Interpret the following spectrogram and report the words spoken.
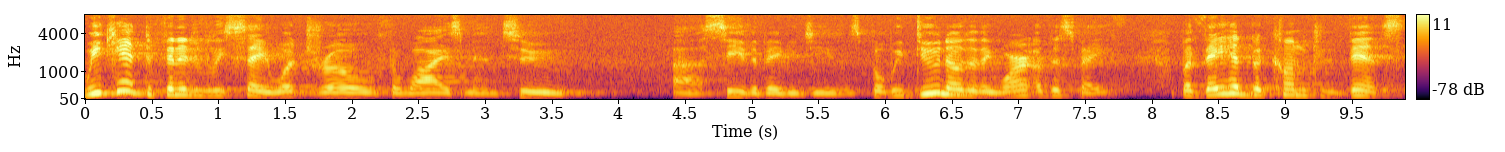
We can't definitively say what drove the wise men to uh, see the baby Jesus, but we do know that they weren't of this faith, but they had become convinced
